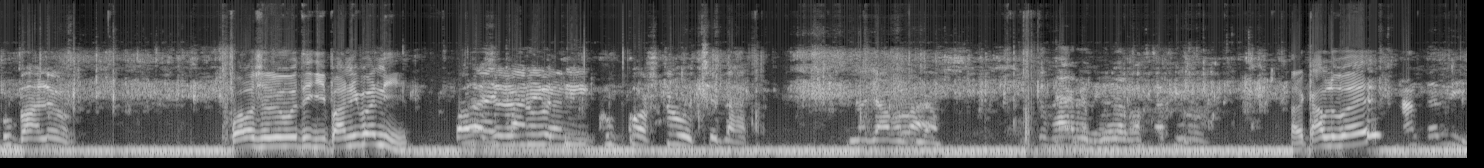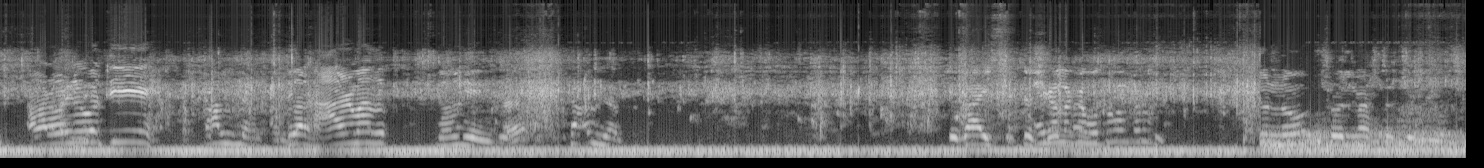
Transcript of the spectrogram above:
খুব ভালো। পলাশের অনুমতি কি? পানি পানি? পলাশের অনুমতি খুব কষ্ট হচ্ছে তার। না যা বললাম। আর কালু ভাই? আমার অনুমতি হাড়ের মাছ তো গাইস জন্য শৈল মাছটা চলে গেছে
